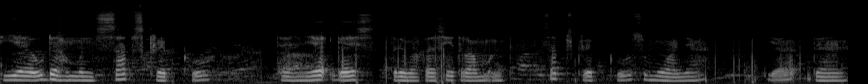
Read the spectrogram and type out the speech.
dia udah mensubscribeku dan ya guys terima kasih telah mensubscribeku semuanya. Ya dan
